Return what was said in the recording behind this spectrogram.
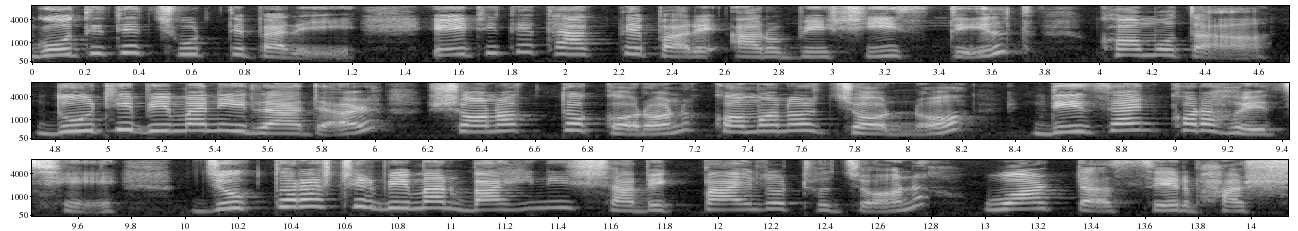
গতিতে ছুটতে পারে। এটিতে থাকতে পারে আরও বেশি স্টিলথ ক্ষমতা। দুটি বিমানই রাডার শনাক্তকরণ কমানোর জন্য ডিজাইন করা হয়েছে। যুক্তরাষ্ট্রের বিমান বাহিনীর সাবেক পাইলট জন ওয়ার্টাসের ভাষ্য,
